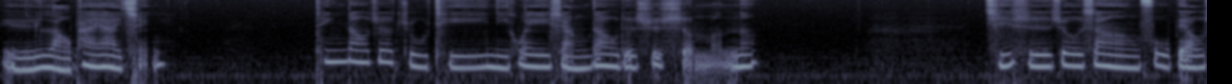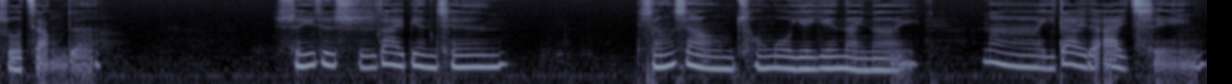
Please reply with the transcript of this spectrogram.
与老派爱情。听到这主题，你会想到的是什么呢？其实，就像副标所讲的，随着时代变迁。想想从我爷爷奶奶那一代的爱情，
